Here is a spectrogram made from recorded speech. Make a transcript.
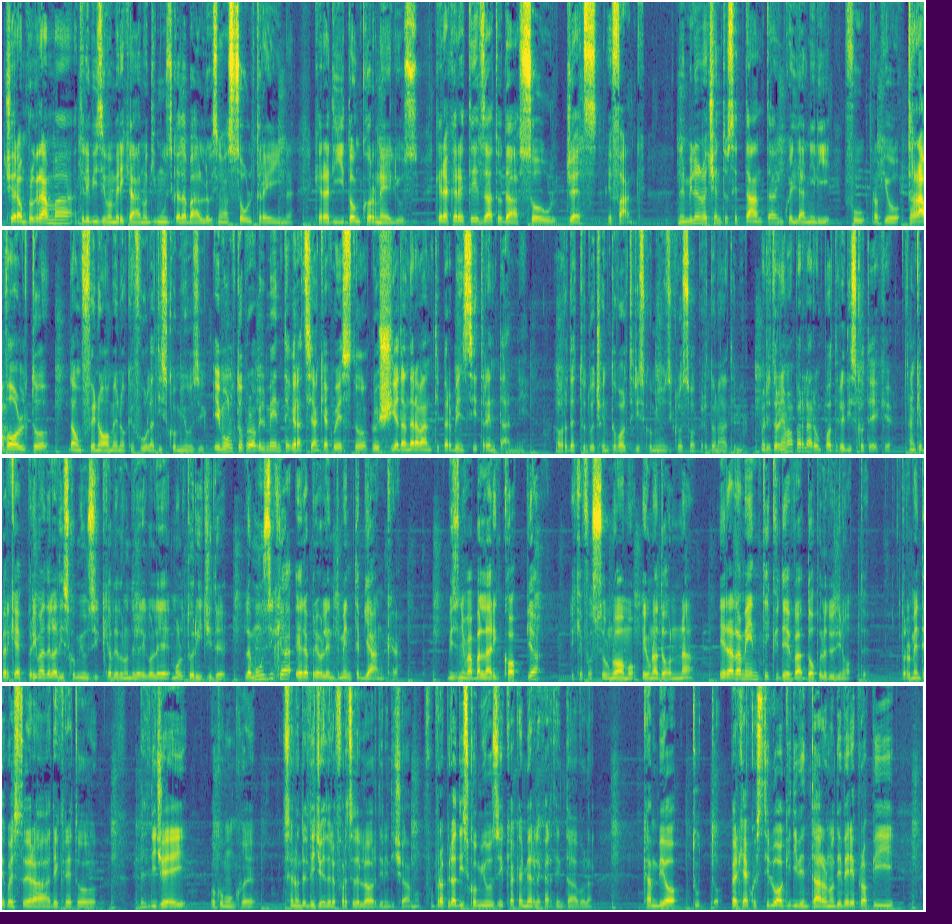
C'era un programma televisivo americano di musica da ballo che si chiamava Soul Train, che era di Don Cornelius, che era caratterizzato da soul, jazz e funk nel 1970, in quegli anni lì, fu proprio travolto da un fenomeno che fu la disco music. E molto probabilmente, grazie anche a questo, riuscì ad andare avanti per bensì 30 anni. Avrò detto 200 volte disco music, lo so, perdonatemi. Ritorniamo a parlare un po' delle discoteche. Anche perché prima della disco music avevano delle regole molto rigide. La musica era prevalentemente bianca. Bisognava ballare in coppia, e che fosse un uomo e una donna, e raramente chiudeva dopo le due di notte. Naturalmente questo era decreto del DJ o comunque se non del DJ delle forze dell'ordine, diciamo. Fu proprio la disco music a cambiare le carte in tavola. Cambiò tutto, perché questi luoghi diventarono dei veri e propri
